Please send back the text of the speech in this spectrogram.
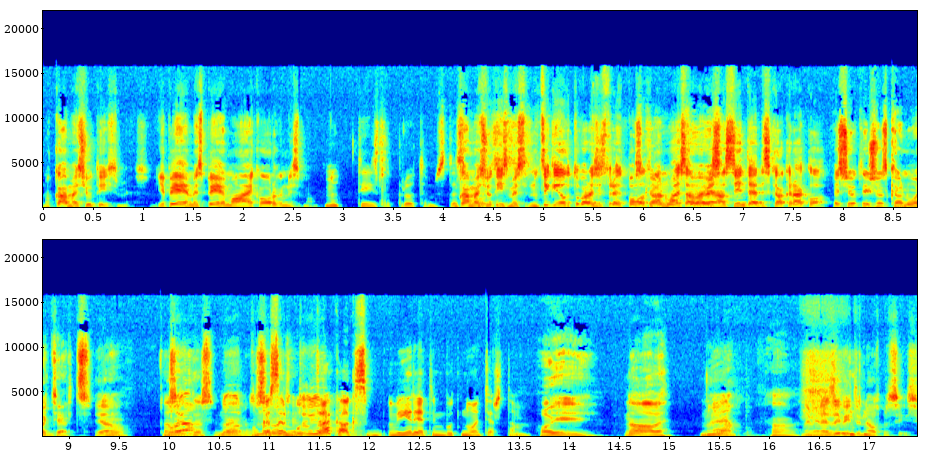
Nu, kā mēs jutīsimies? Ja pieejamies pie māja kā organismam. Nu, tīzli, protams. Kā mēs jutīsimies? Nu, cik ilgi tu varēsi izturēt polietilēna maisā vai vienā sintētiskā krāklā? Es jutīšos kā noķerts. Jā. Nu, tas nu, jā. ir tas. Nu, nē, nu, kas var būt trakāks vīrietim būt noķertam? Oi, nāve. Nu, jā. Nevienai zivīti ir neuzprasījis.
